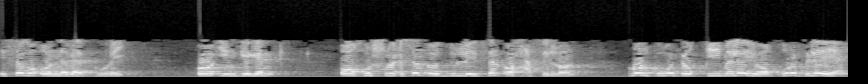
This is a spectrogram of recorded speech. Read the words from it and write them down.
isaga oo nabaad guuray oo ingegan oo khushuucsan oo dullaysan oo xasiloon. Dhulku wuxuu qiimo leeyaho qurux leeyahay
